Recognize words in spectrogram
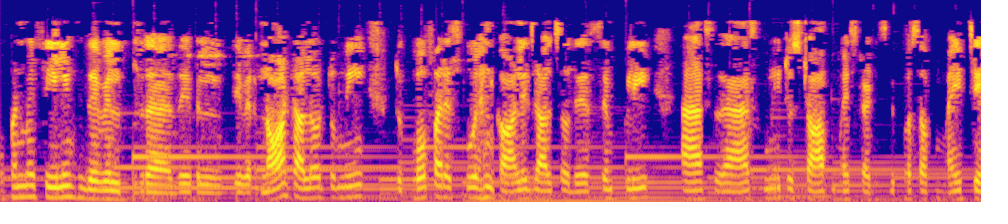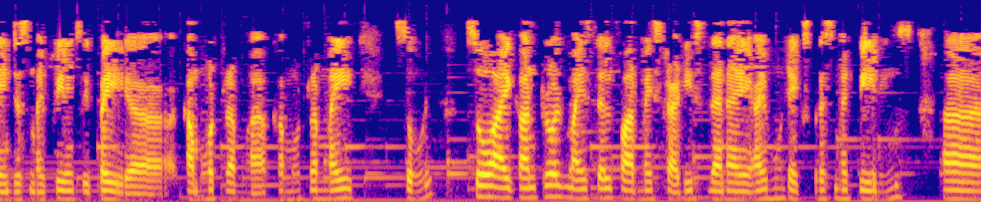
open my feelings, they will, uh, they will, they will not allow to me to go for a school and college. Also, they simply ask ask me to stop my studies because of my changes, my feelings. If I uh, come out from uh, come out from my soul. So I controlled myself for my studies. Then I, I won't express my feelings, uh,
